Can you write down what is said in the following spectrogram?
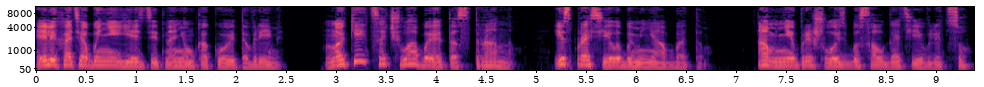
или хотя бы не ездить на нем какое-то время, но Кейт сочла бы это странным и спросила бы меня об этом, а мне пришлось бы солгать ей в лицо.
